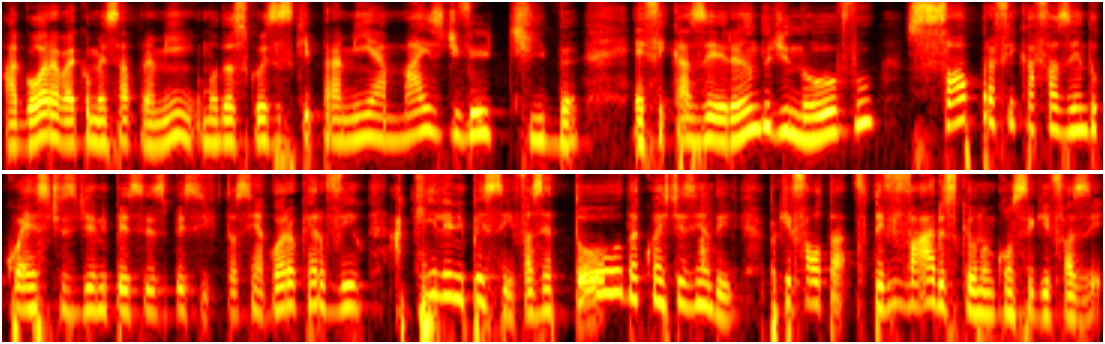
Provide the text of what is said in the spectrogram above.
agora vai começar para mim uma das coisas que para mim é a mais divertida, é ficar zerando de novo só para ficar fazendo quests de NPCs específicos. Então assim, agora eu quero ver aquele NPC, fazer toda a questzinha dele, porque falta, teve vários que eu não consegui fazer,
